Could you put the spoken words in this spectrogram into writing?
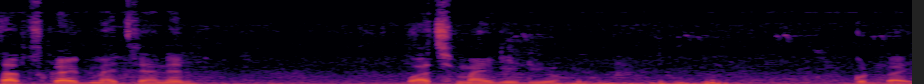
Subscribe my channel. Watch my video. Good bye.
